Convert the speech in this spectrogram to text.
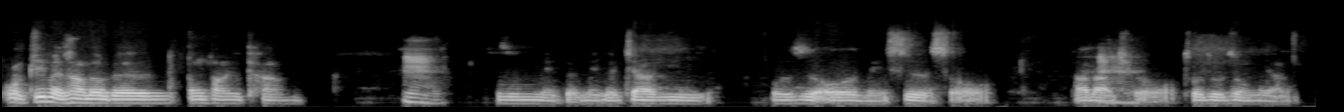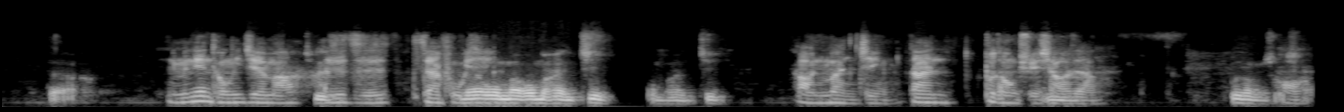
我基本上都跟东方一康，嗯，就是每个每个假日或者是偶尔没事的时候打打球，做做重量。对啊，你们念同一间吗？还是只是在附没有我？们我们很近，我们很近，哦，你们很近，但不同学校这样。不同学校。哦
